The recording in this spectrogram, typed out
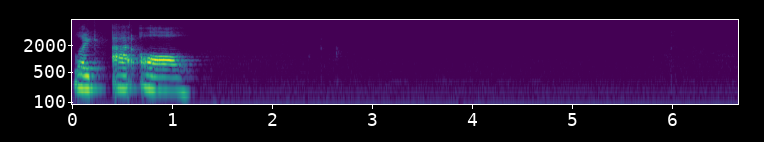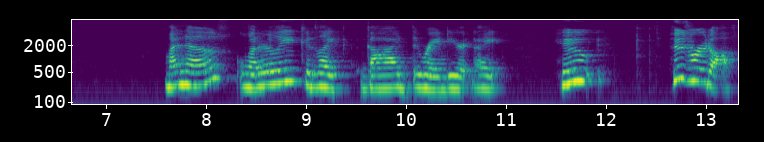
Like at all. My nose literally could like guide the reindeer at night. Who, who's Rudolph?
